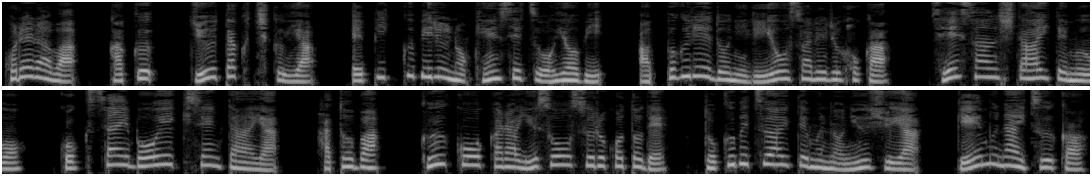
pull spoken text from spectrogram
これらは各住宅地区やエピックビルの建設及びアップグレードに利用されるほか、生産したアイテムを国際貿易センターや鳩場、空港から輸送することで特別アイテムの入手やゲーム内通貨、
